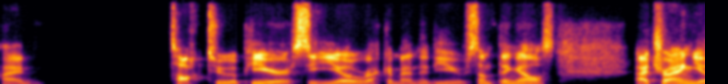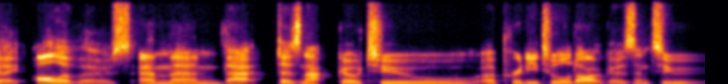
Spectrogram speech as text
I talked to a peer, CEO recommended you, something else. I triangulate all of those. And then that does not go to a pretty tool at all. It goes into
